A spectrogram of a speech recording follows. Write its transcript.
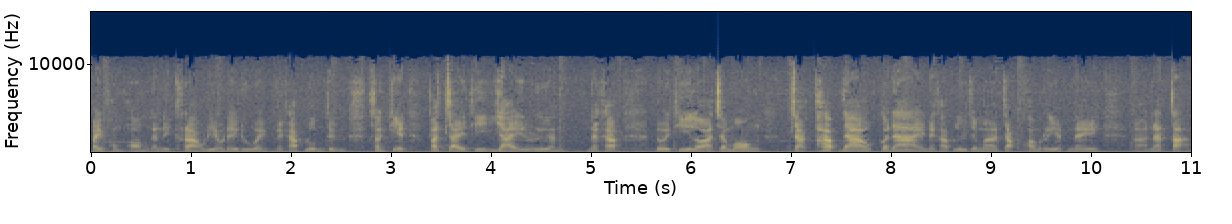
ไปพร้อม ๆ กันในคราวเดียวได้ด้วยนะครับ รวมถึงสังเกตปัจจัยที่ย้ายเรือนนะครับ โดยที่เราอาจจะมอง จากภาพดาวก็ได้นะครับ หรือจะมาจับความละเอียดในหน้าต่าง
